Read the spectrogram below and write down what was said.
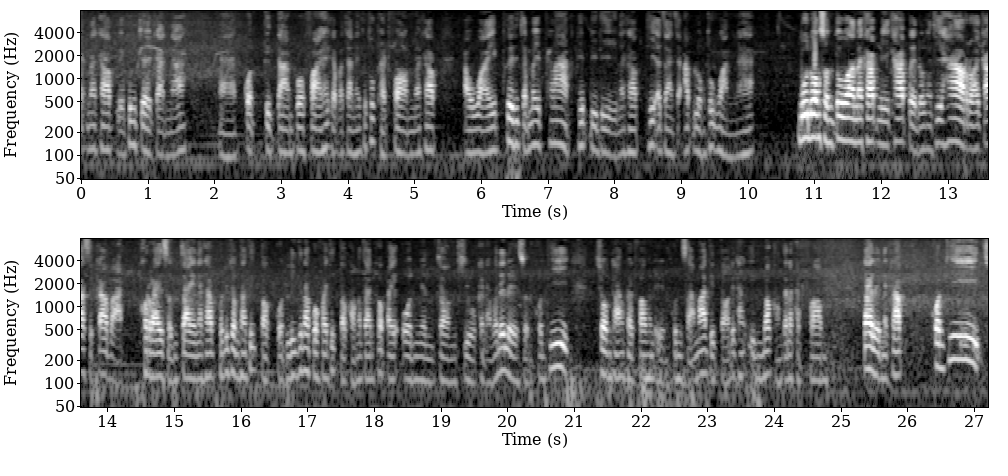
กนะครับหรือเพิ่งเจอกันนะกดติดตามโปรไฟล์ให้กับอาจารย์ในทุกๆ แพลตฟอร์มนะครับ เอาไว้เพื่อที่จะไม่พลาดคลิปดีๆนะครับที่อาจารย์จะอัพลงทุกวันนะฮะดูดวงส่วนตัวนะครับ มีค่าเปิดดวงกันที่ 599 บาท ใครสนใจนะครับ คนที่ชมทางทิกตอกกดลิงก์ที่หน้าโปรไฟล์ทิกตอกของอาจารย์เข้าไปโอนเงินจองคิวกันเอาไว้ได้เลย ส่วนคนที่ชมทางแพลตฟอร์มอื่นๆคุณสามารถติดต่อได้ทางอินบ็อกซ์ของแต่ละแพลตฟอร์มได้เลยนะครับ คนที่ช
